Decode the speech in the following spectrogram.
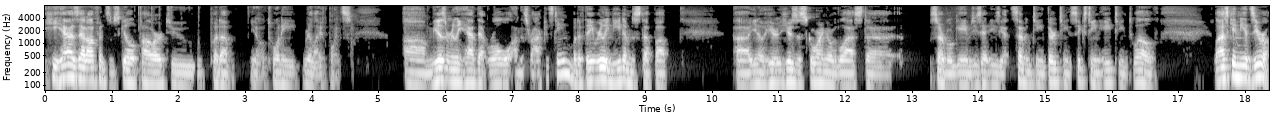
he has that offensive skill power to put up, you know, 20 real life points. Um, he doesn't really have that role on this Rockets team, but if they really need him to step up, uh, you know, here here's the scoring over the last uh, several games. He's had he's got 17, 13, 16, 18, 12. Last game he had zero,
